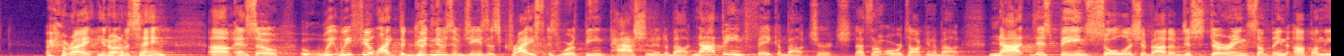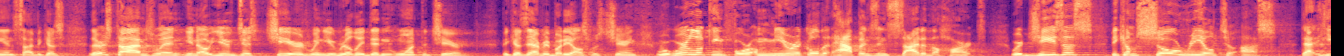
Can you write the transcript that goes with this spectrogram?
right? You know what I'm saying? Um, and so we, we feel like the good news of Jesus Christ is worth being passionate about, not being fake about church. That's not what we're talking about. Not just being soulish about it, just stirring something up on the inside. Because there's times when, you know, you've just cheered when you really didn't want to cheer because everybody else was cheering. We're looking for a miracle that happens inside of the heart where Jesus becomes so real to us that, he,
